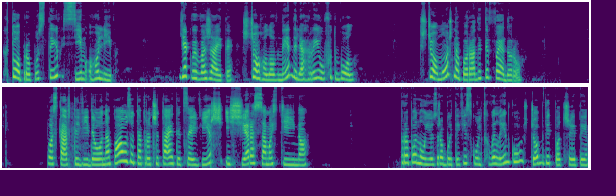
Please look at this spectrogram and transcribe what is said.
Хто пропустив сім голів? Як ви вважаєте, що головне для гри у футбол? Що можна порадити Федору? Поставте відео на паузу та прочитайте цей вірш іще раз самостійно. Пропоную зробити фізкульт хвилинку, щоб відпочити.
